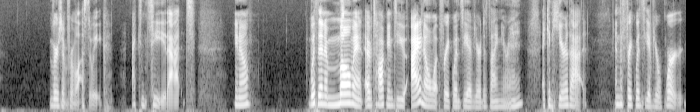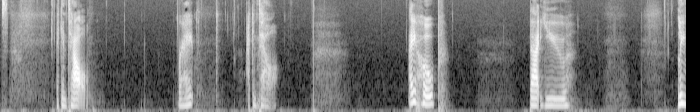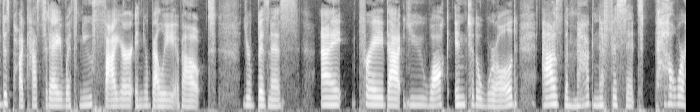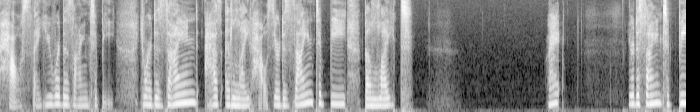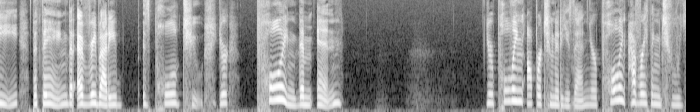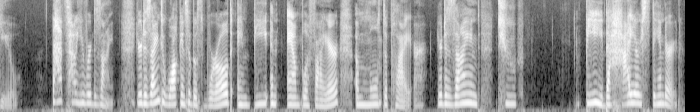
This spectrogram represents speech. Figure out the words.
version from last week. I can see that. You know? within a moment of talking to you, I know what frequency of your design you're in. I can hear that and the frequency of your words. I can tell. Right? I can tell. I hope that you leave this podcast today with new fire in your belly about your business. I pray that you walk into the world as the magnificent powerhouse that you were designed to be. You are designed as a lighthouse. You're designed to be the light. right? You're designed to be the thing that everybody is pulled to. You're pulling them in. You're pulling opportunities in. You're pulling everything to you. That's how you were designed. You're designed to walk into this world and be an amplifier, a multiplier. You're designed to be the higher standard.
